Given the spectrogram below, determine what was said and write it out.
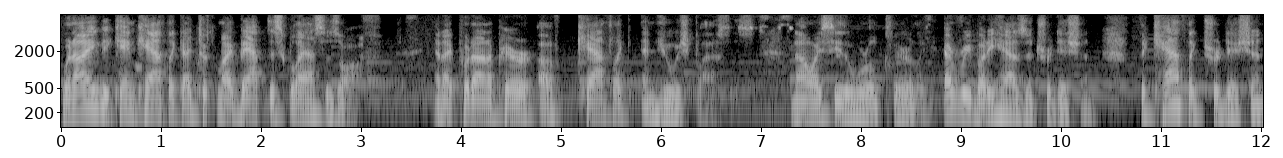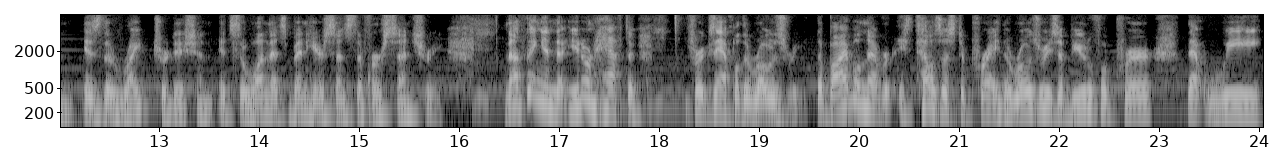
When I became Catholic, I took my Baptist glasses off and I put on a pair of Catholic and Jewish glasses. Now I see the world clearly. Everybody has a tradition. The Catholic tradition is the right tradition, it's the one that's been here since the first century. Nothing in the, you don't have to, for example, the rosary. The Bible never, tells us to pray. The rosary is a beautiful prayer that we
